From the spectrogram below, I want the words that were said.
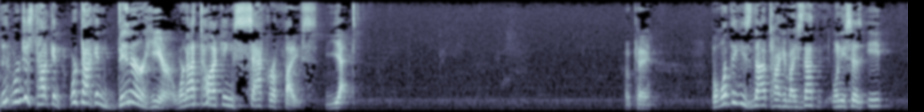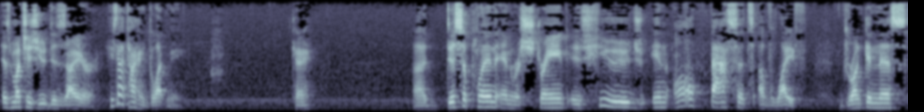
We're just talking, we're talking dinner here. We're not talking sacrifice yet. Okay? But one thing he's not talking about, he's not, when he says eat as much as you desire, he's not talking gluttony. Okay? Uh, discipline and restraint is huge in all facets of life drunkenness,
